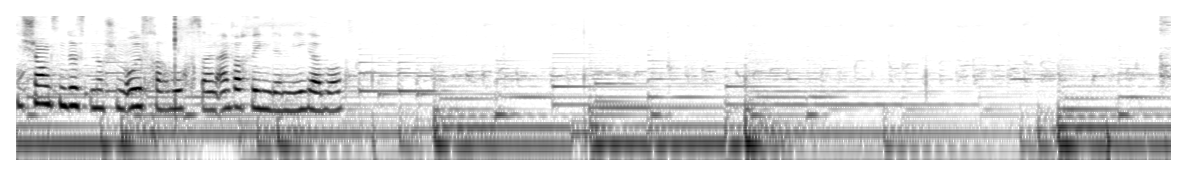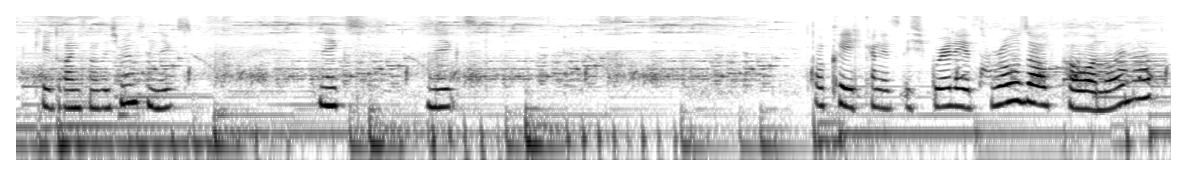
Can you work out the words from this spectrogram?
Die Chancen dürften doch schon ultra hoch sein, einfach wegen der Megabox. Okay, 23 Münzen, nix. Nix. Nix. Okay, ich kann jetzt, ich grade jetzt Rosa auf Power 9 ab.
